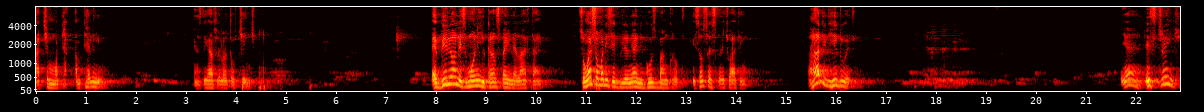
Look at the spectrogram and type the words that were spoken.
Achimota, I'm telling you. And still have a lot of change. A billion is money you can't spend in a lifetime. So when somebody is a billionaire and he goes bankrupt, it's also a spiritual thing. How did he do it? Yeah, it's strange.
